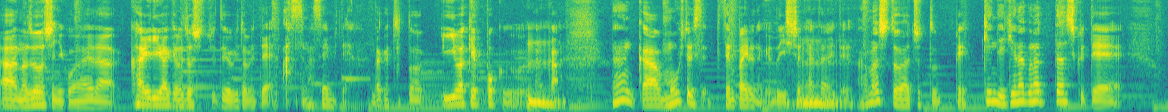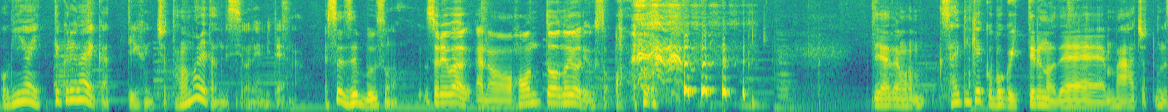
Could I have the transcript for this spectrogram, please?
あの上司にこの間帰りがけの上司ちょっと呼び止めて「あすいません」みたいな。だからちょっと言い訳っぽくなんか、なんかもう一人先輩いるんだけど一緒に働いてる、あの人はちょっと別件で行けなくなったらしくて「おぎやん行ってくれないか」っていうふうにちょっと頼まれたんですよねみたいな。それ全部嘘なの？それはあの本当のようで嘘いやでも最近結構僕行ってるのでまあちょっと難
